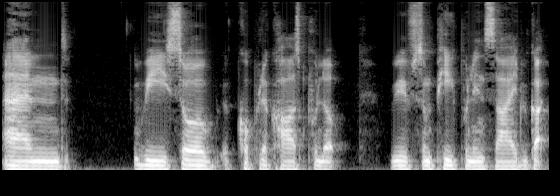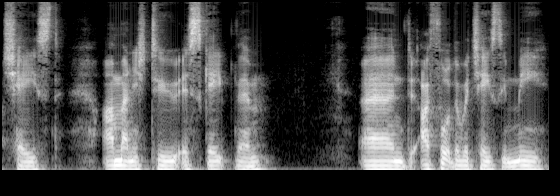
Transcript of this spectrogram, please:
and we saw a couple of cars pull up with some people inside. We got chased. I managed to escape them, and I thought they were chasing me.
